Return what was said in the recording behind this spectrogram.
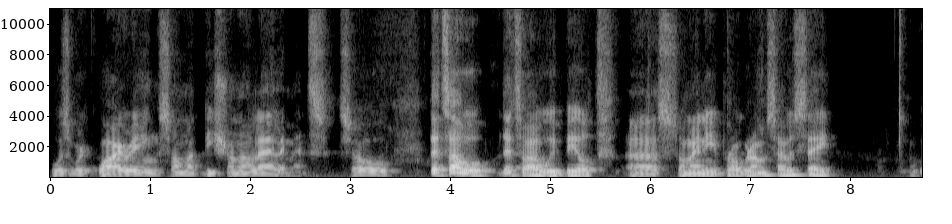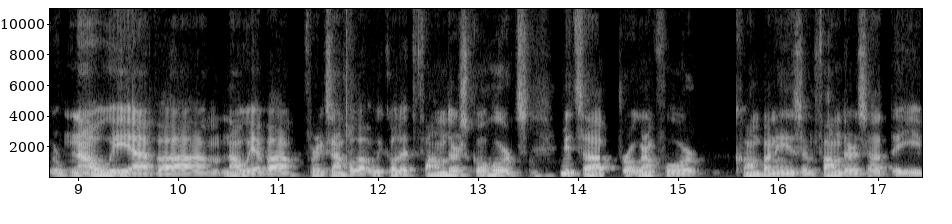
was requiring some additional elements. So that's how that's how we built uh, so many programs i would say now we have um, now we have a for example uh, we call it founders cohorts mm-hmm. it's a program for companies and founders at the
